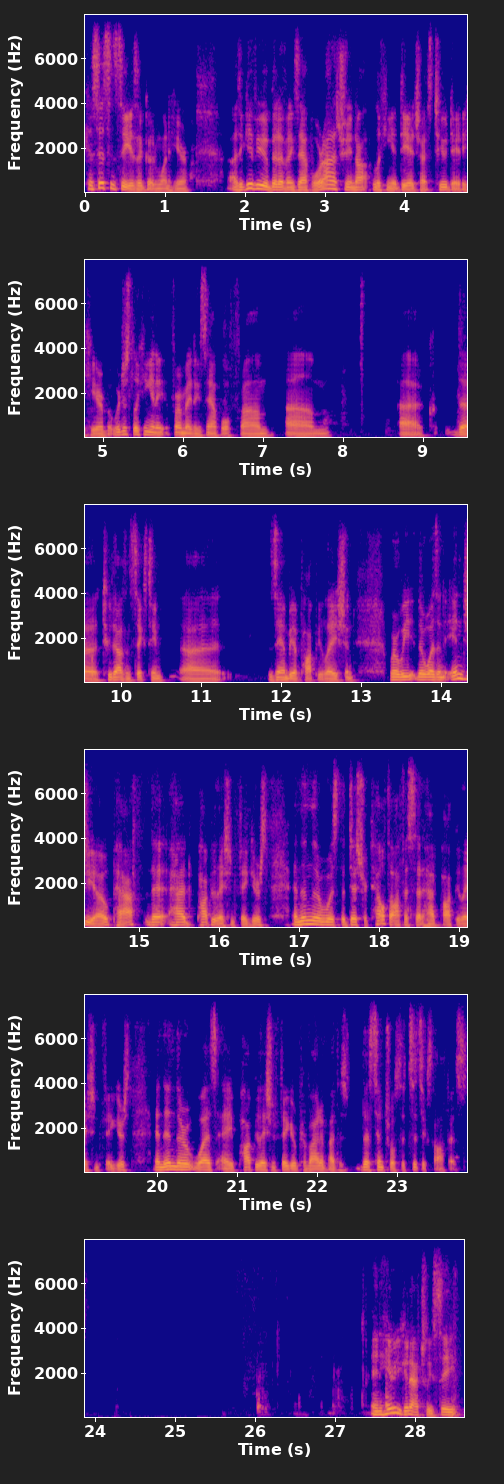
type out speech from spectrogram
Consistency is a good one here. Uh, to give you a bit of an example, we're actually not looking at DHIS2 data here, but we're just looking at it from an example from um, uh, the 2016 uh, Zambia population, where we there was an NGO PATH that had population figures, and then there was the district health office that had population figures, and then there was a population figure provided by the, the central statistics office. And here you can actually see,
